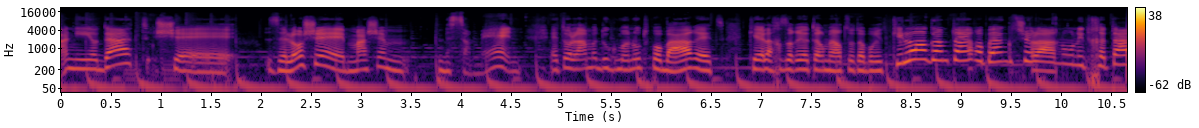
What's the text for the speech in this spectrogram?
אני יודעת שזה לא שמה שמסמן את עולם הדוגמנות פה בארץ כאל אכזרי יותר מארצות הברית, כי לא, גם טיירה בנקס שלנו נדחתה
